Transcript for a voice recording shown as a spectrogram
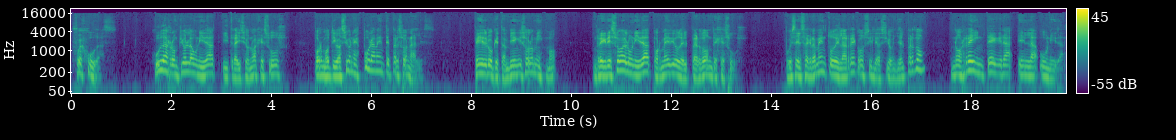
fue Judas. Judas rompió la unidad y traicionó a Jesús por motivaciones puramente personales. Pedro, que también hizo lo mismo, regresó a la unidad por medio del perdón de Jesús, pues el sacramento de la reconciliación y el perdón nos reintegra en la unidad.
